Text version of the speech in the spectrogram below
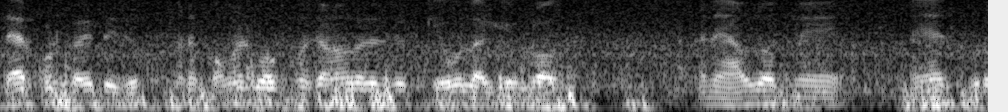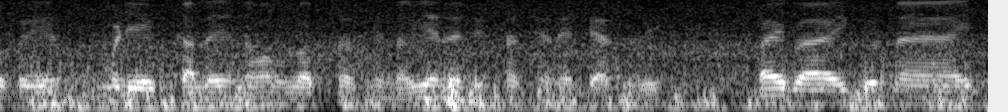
શેર પણ કરી દેજો. અને કોમેન્ટ બોક્સમાં જણાવતા દેજો કેવો લાગ્યો બ્લોગ અને આ બ્લોગને અહીંયા જ પૂરો કરીએ. મળીએ કાલે નવા બ્લોગ સાથે, નવી એનર્જી સાથે અને ત્યાં સુધી. બાય બાય ગુડ નાઇટ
